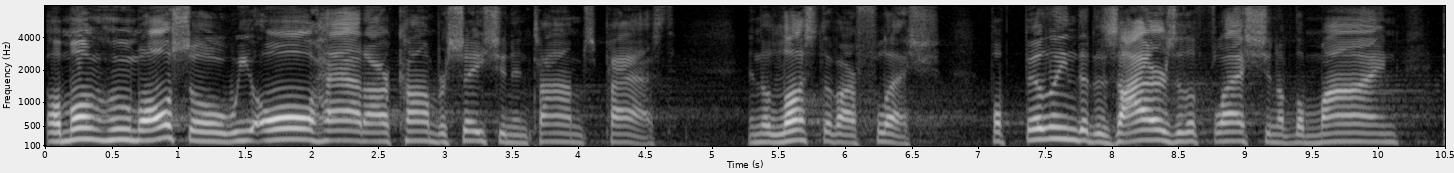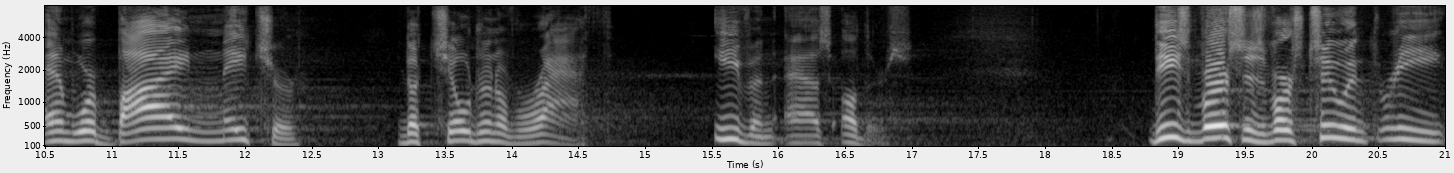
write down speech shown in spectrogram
Among whom also we all had our conversation in times past, in the lust of our flesh, fulfilling the desires of the flesh and of the mind, and were by nature the children of wrath, even as others. These verses, verse 2 and 3,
